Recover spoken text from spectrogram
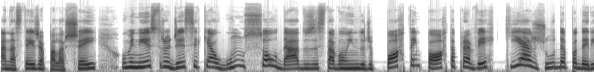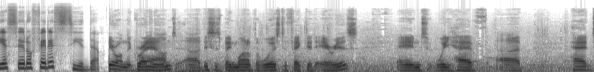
Anastasia Palaszczuk, o ministro disse que alguns soldados estavam indo de porta em porta para ver que ajuda poderia ser oferecida. Here on the ground, uh, this has been one of the worst affected areas, and we have uh, had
